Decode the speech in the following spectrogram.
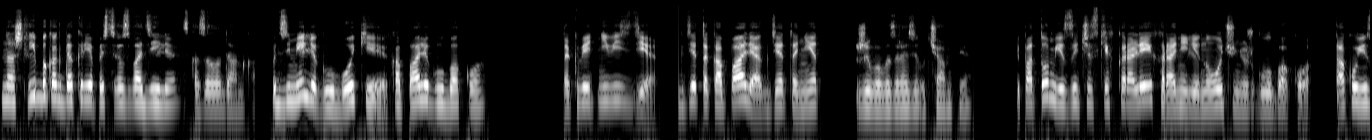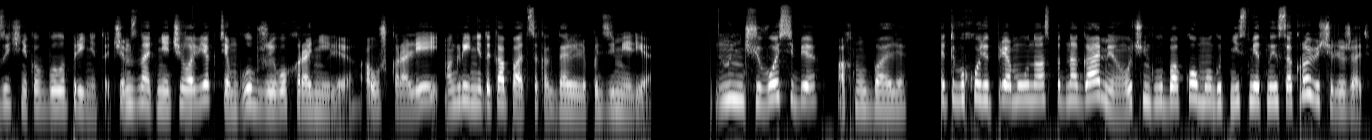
«Нашли бы, когда крепость возводили», — сказала Данка. «Подземелья глубокие, копали глубоко». «Так ведь не везде. Где-то копали, а где-то нет», — живо возразил Чампи. «И потом языческих королей хоронили, ну очень уж глубоко. Так у язычников было принято. Чем знать не человек, тем глубже его хоронили. А уж королей могли не докопаться, когда рыли подземелья. «Ну ничего себе!» – ахнул Байли. «Это выходит прямо у нас под ногами. Очень глубоко могут несметные сокровища лежать».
